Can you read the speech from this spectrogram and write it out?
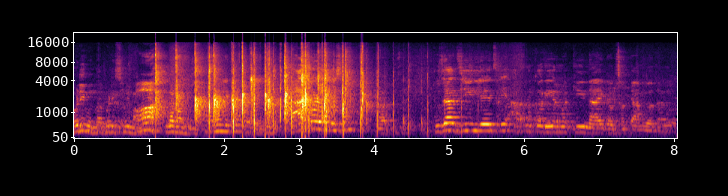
बढीभन्दा बढी सिनेमा हल पूजाजीले चाहिँ आफ्नो करियरमा के नायकहरूसँग काम गर्नुभयो?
